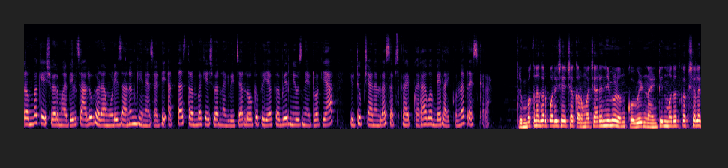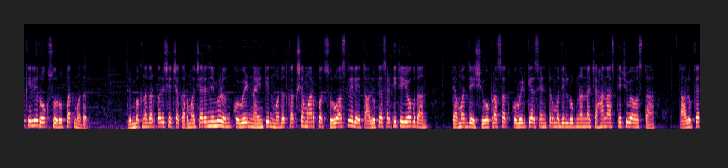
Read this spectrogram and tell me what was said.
त्र्यंबकेश्वरमधील चालू घडामोडी जाणून घेण्यासाठी आत्ताच त्र्यंबकेश्वर नगरीच्या लोकप्रिय कबीर न्यूज नेटवर्क या यूट्यूब चॅनलला सबस्क्राईब करा व बेल आयकॉनला प्रेस करा. त्र्यंबकनगर परिषदेच्या कर्मचाऱ्यांनी मिळून कोविड नाईन्टीन मदत कक्षाला केली रोख स्वरूपात मदत. त्र्यंबकनगर परिषदेच्या कर्मचाऱ्यांनी मिळून कोविड नाईन्टीन मदत कक्षामार्फत सुरू असलेले तालुक्यासाठीचे योगदान त्यामध्ये शिवप्रसाद कोविड केअर सेंटरमधील रुग्णांना चहा नाश्त्याची व्यवस्था तालुक्यात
